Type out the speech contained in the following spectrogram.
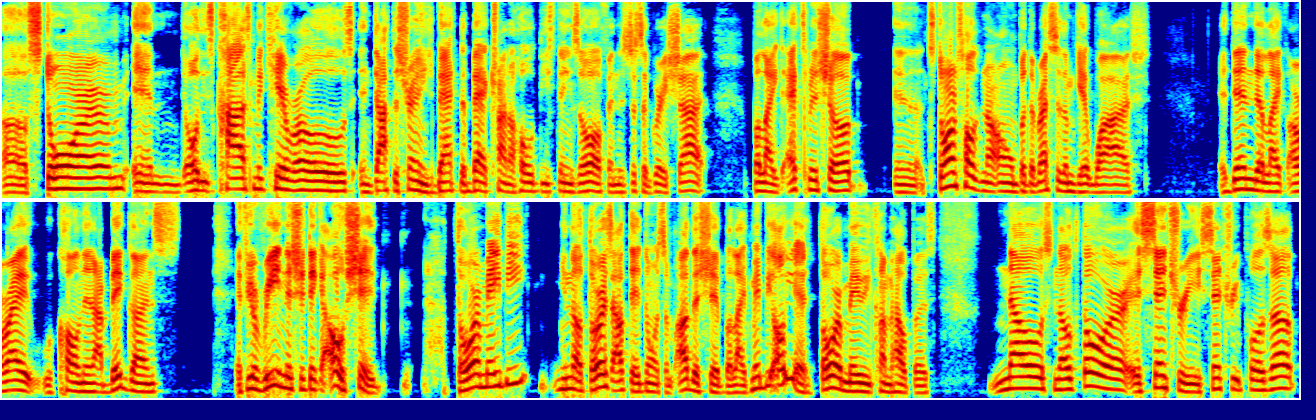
uh Storm and all these cosmic heroes and Doctor Strange back to back trying to hold these things off, and it's just a great shot. But like the X Men show up and Storm's holding her own, but the rest of them get washed. And then they're like, "All right, we're calling in our big guns." If you're reading this, you're thinking, "Oh shit, Thor maybe." You know, Thor's out there doing some other shit, but like maybe, oh yeah, Thor maybe come help us. No, it's no Thor. It's Sentry. Sentry pulls up.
